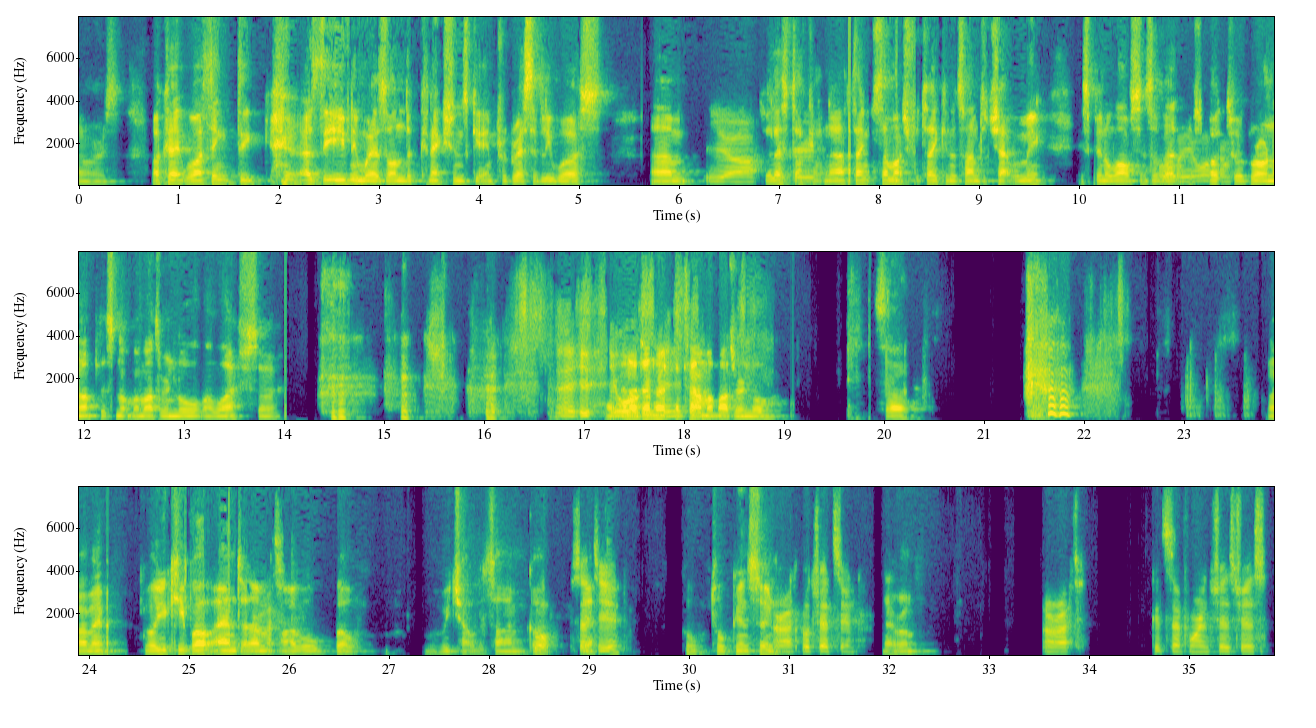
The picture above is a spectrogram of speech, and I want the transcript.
No worries. Okay, well, I think the as the evening wears on, the connection's getting progressively worse. Um, yeah. so let's agreed. out now. Thanks so much for taking the time to chat with me. It's been a while since I've Oh, had- spoke welcome. to a grown up that's not my mother-in-law or my wife. So Hey, and I don't know if I anytime. my mother-in-law. So all right, mate. Well, you keep well, and um, I will. Well, reach out all the time. Cool. Same Yeah. to you. Cool. Talk again soon. All right. We'll chat soon. Later on. All right. Good stuff, Warren. Cheers. Cheers.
